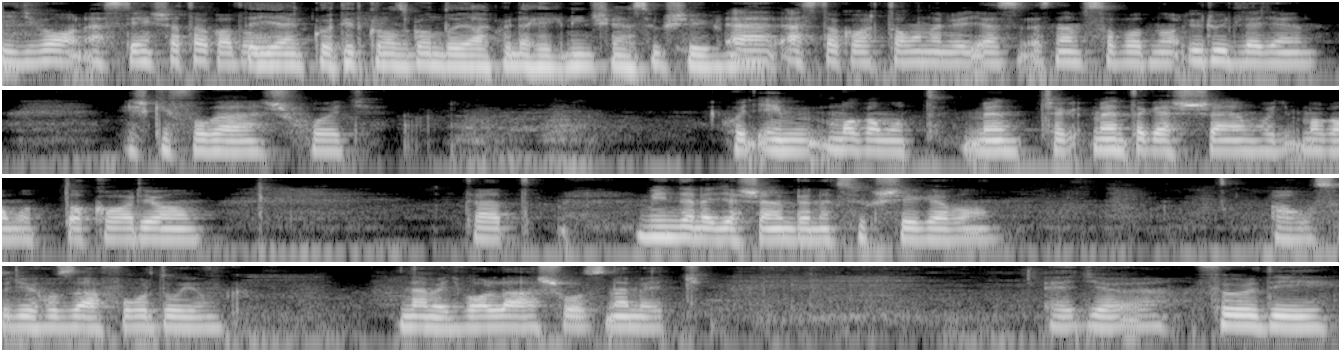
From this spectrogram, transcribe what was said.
Így van, ezt én se tagadom. De ilyenkor titkon azt gondolják, hogy nekik nincsen szükségük. E- ezt akartam mondani, hogy ez, ez nem szabadna ürügy legyen, és kifogás, hogy, hogy én magamot mentegessem, hogy magamot takarjam. Tehát minden egyes embernek szüksége van ahhoz, hogy ő hozzáforduljunk. Nem egy valláshoz, nem egy, egy földi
